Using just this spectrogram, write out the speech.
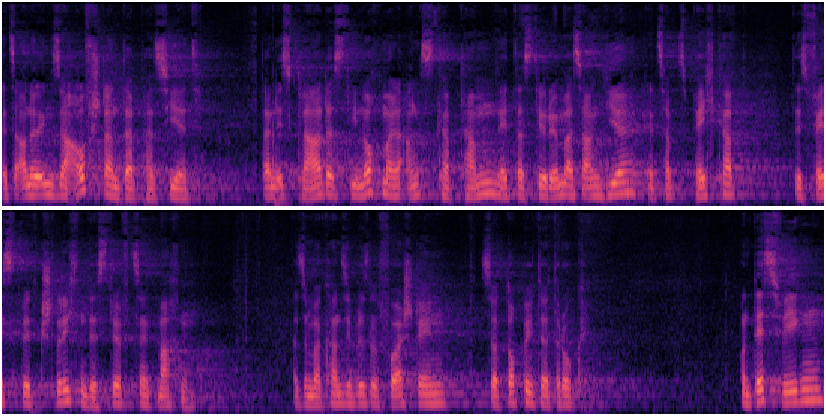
jetzt auch noch irgendein Aufstand da passiert, dann ist klar, dass die nochmal Angst gehabt haben, nicht, dass die Römer sagen, hier, jetzt habt ihr Pech gehabt, das Fest wird gestrichen, das dürft ihr nicht machen. Also man kann sich ein bisschen vorstellen, so ein doppelter Druck. Und deswegen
